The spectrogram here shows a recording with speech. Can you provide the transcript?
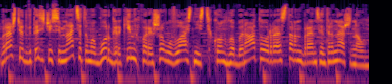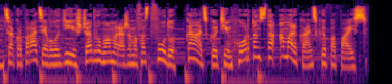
Врешті у 2017-му Бургер Кінг перейшов у власність конгломерату Restaurant Brands International. Ця корпорація володіє ще двома мережами фастфуду: канадською Тім Хортонс та американською Попайс.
